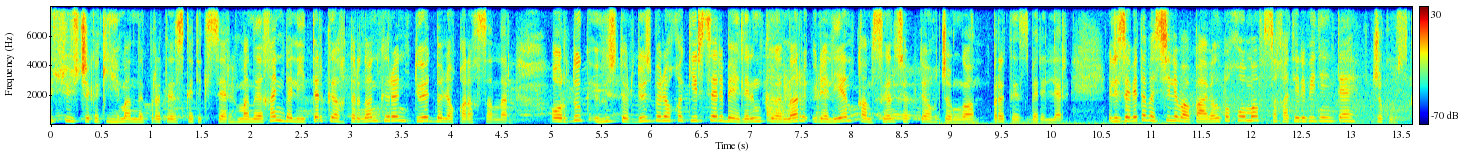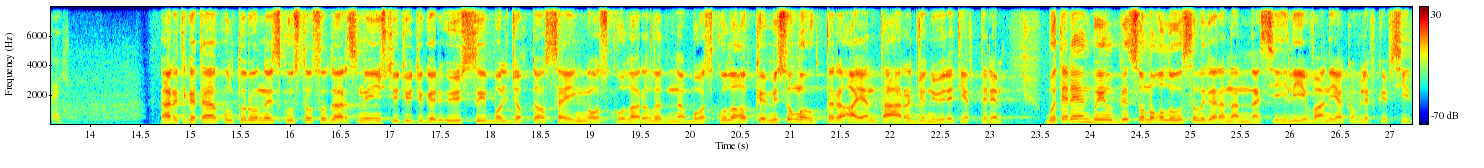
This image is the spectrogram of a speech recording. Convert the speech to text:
үсүс чыка кихиманнык протезка тексер. Маныхан бәлеттер кыахтарынан көрөн төт бөлөк қарақсалар. Ордук үхіс төрдүз кирсер бәйлерін кыанар үләлиен қамсын сөптөк жоңға протез берілер. Елизавета Васильева, Павел Пахомов, Саха телевидениете, Джакускай. Артиката культурный искусство Государственный институтыгер үс сый болжоқта сайыңа оскуларылыдына бос кулаға көмі соңы аянтары жөн үйретектірі. Бұ тәрән бұйылғы сомағылуы сылғарананна Сихли Иван Яковлев көпсир.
